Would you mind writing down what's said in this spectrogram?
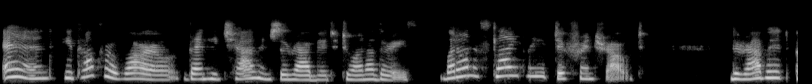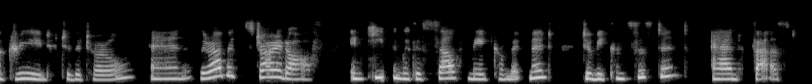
And he thought for a while, then he challenged the rabbit to another race, but on a slightly different route. The rabbit agreed to the turtle, and the rabbit started off in keeping with his self made commitment to be consistent and fast.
